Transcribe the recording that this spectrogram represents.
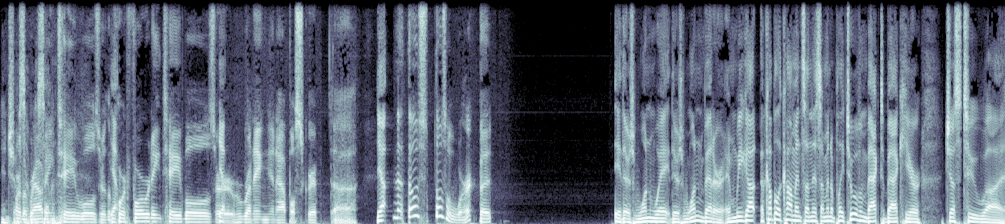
in show Or the routing tables, or the Yep. port forwarding tables, or Yep. running an Apple script. Uh, Yep. th- those those will work, but Eh, there's one way there's one better and we got a couple of comments on this i'm going to play two of them back to back here just to uh,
